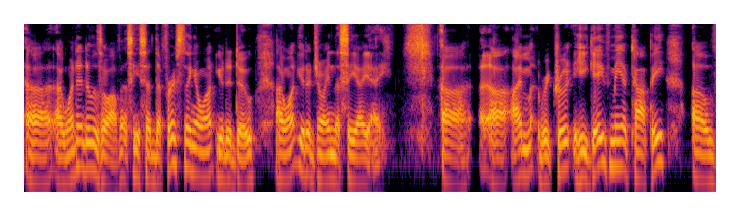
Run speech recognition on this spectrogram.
uh, I went into his office. He said, The first thing I want you to do, I want you to join the CIA. Uh, uh, I'm recruit. He gave me a copy of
